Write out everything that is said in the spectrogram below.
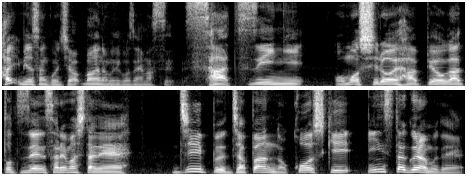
はい皆さんこんにちは。バーナムでございます。さあついに面白い発表が突然されましたね。ジープジャパンの公式インスタグラムで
